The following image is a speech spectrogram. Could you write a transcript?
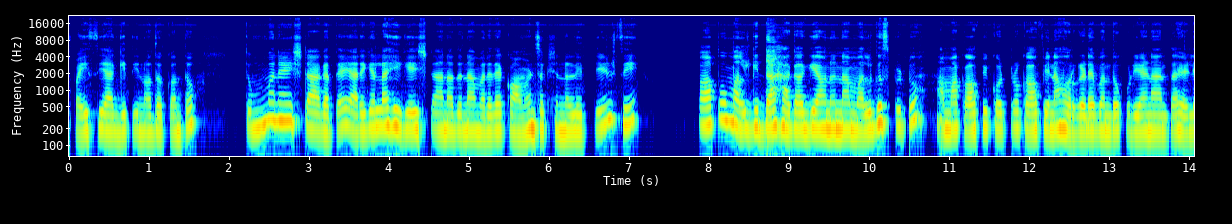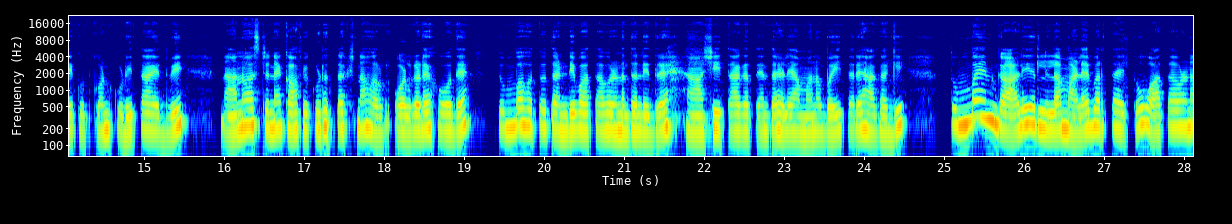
ಸ್ಪೈಸಿಯಾಗಿ ತಿನ್ನೋದಕ್ಕಂತೂ ತುಂಬಾ ಇಷ್ಟ ಆಗುತ್ತೆ. ಯಾರಿಗೆಲ್ಲ ಹೀಗೆ ಇಷ್ಟ ಅನ್ನೋದನ್ನು ಮರೆದೇ ಕಾಮೆಂಟ್ ಸೆಕ್ಷನಲ್ಲಿ ತಿಳಿಸಿ. ಪಾಪು ಮಲಗಿದ್ದ ಹಾಗಾಗಿ ಅವನನ್ನು ಮಲಗಿಸ್ಬಿಟ್ಟು, ಅಮ್ಮ ಕಾಫಿ ಕೊಟ್ಟರು ಕಾಫಿನ ಹೊರಗಡೆ ಬಂದು ಕುಡಿಯೋಣ ಅಂತ ಹೇಳಿ ಕುತ್ಕೊಂಡು ಕುಡಿತಾ ಇದ್ವಿ. ನಾನು ಅಷ್ಟೇ ಕಾಫಿ ಕುಡಿದ ತಕ್ಷಣ ಹೊರ, ಒಳಗಡೆ ಹೋದೆ. ತುಂಬ ಹೊತ್ತು ಥಂಡಿ ವಾತಾವರಣದಲ್ಲಿದ್ದರೆ ಶೀತ ಆಗುತ್ತೆ ಅಂತ ಹೇಳಿ ಅಮ್ಮನೂ ಬೈತಾರೆ. ಹಾಗಾಗಿ ತುಂಬ ಏನು ಗಾಳಿ ಇರಲಿಲ್ಲ, ಮಳೆ ಬರ್ತಾ ಇತ್ತು. ವಾತಾವರಣ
